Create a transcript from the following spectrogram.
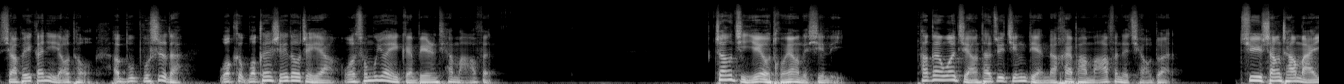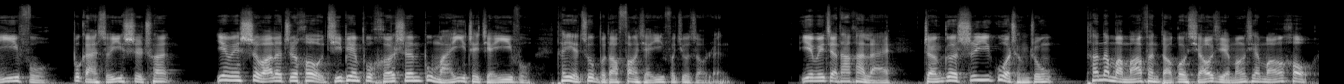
小裴赶紧摇头：“啊，不，不是的。”我跟我跟谁都这样，我从不愿意给别人添麻烦。张锦也有同样的心理，他跟我讲他最经典的害怕麻烦的桥段：去商场买衣服不敢随意试穿，因为试完了之后，即便不合身、不满意这件衣服，他也做不到放下衣服就走人，因为在他看来，整个试衣过程中，他那么麻烦导购小姐忙前忙后，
